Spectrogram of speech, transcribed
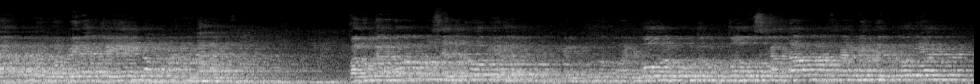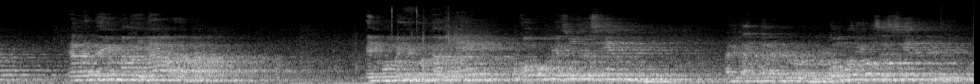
de volver a creer en la humanidad. Cuando cantábamos el Gloria, que junto con el coro, junto con todos, cantábamos realmente el Gloria, realmente imaginaba el momento también, cómo Jesús se siente al cantar el Gloria, cómo Dios se siente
